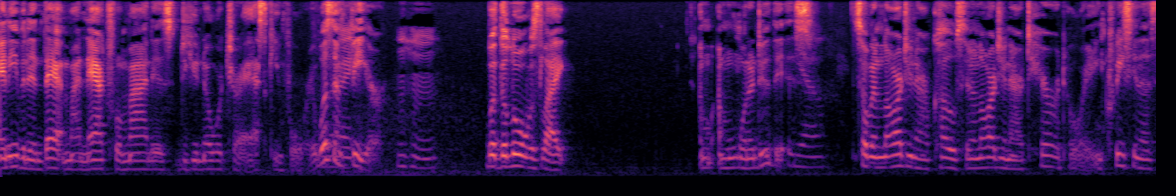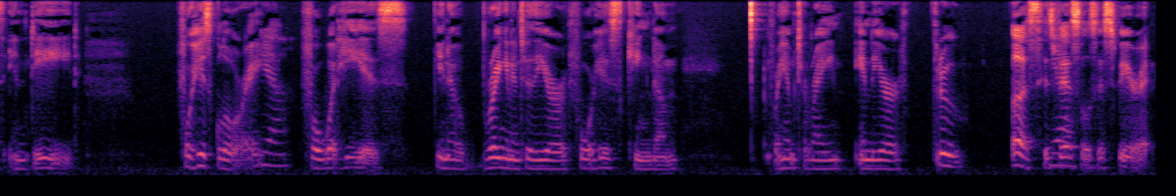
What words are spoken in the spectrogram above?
And even in that, my natural mind is, Do you know what you're asking for? It wasn't right. fear. Mm-hmm. But the Lord was like, I'm, I'm going to do this. Yeah. So enlarging our coast and enlarging our territory, increasing us indeed for His glory, yeah. for what He is, you know, bringing into the earth for His kingdom, for Him to reign in the earth through us, His yeah. vessels, His Spirit.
